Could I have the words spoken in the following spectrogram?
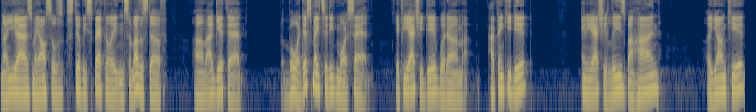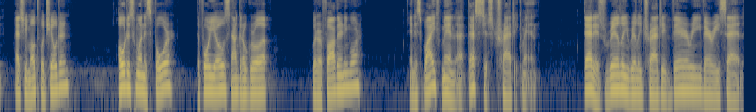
Now, you guys may also still be speculating some other stuff. Um, I get that. But boy, this makes it even more sad. If he actually did what um, I think he did, and he actually leaves behind a young kid, actually multiple children. Oldest one is four. The four year old's not going to grow up with her father anymore. And his wife, man, that, that's just tragic, man. That is really, really tragic. Very, very sad.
